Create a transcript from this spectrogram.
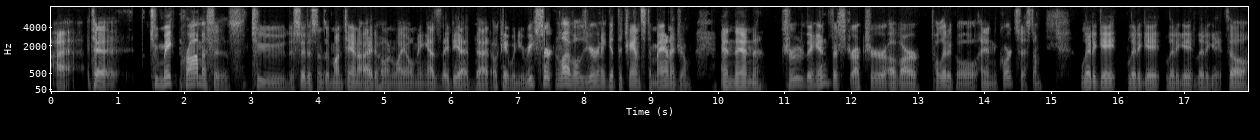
I, to to make promises to the citizens of Montana, Idaho, and Wyoming, as they did, that, okay, when you reach certain levels, you're going to get the chance to manage them. And then through the infrastructure of our political and court system, litigate, litigate, litigate, litigate. So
